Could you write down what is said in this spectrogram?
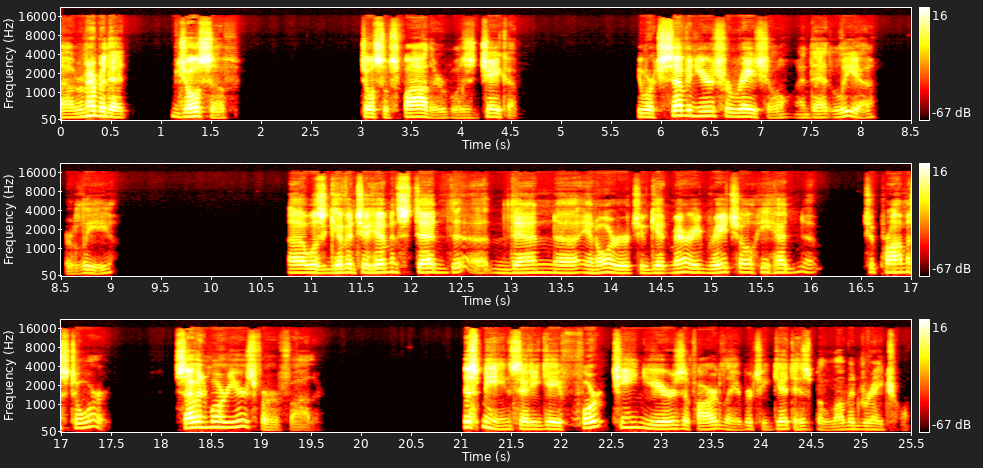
Uh, remember that Joseph, Joseph's father, was Jacob. He worked seven years for Rachel, and that Leah, or Leah, uh, was given to him instead. Uh, then, uh, in order to get married, Rachel he had uh, to promise to work seven more years for her father. This means that he gave 14 years of hard labor to get his beloved Rachel.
